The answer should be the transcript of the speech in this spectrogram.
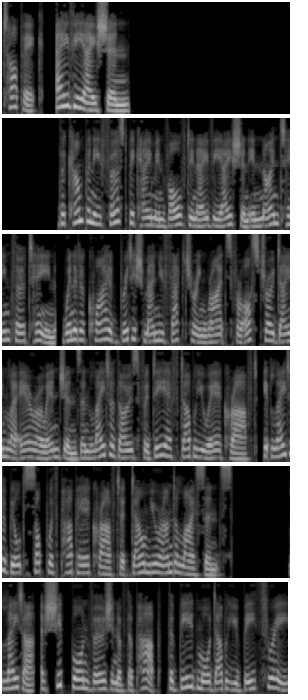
Topic: Aviation The company first became involved in aviation in 1913, when it acquired British manufacturing rights for Austro-Daimler Aero engines and later those for DFW aircraft. It later built Sopwith Pup aircraft at Dalmuir under license. Later, a shipborne version of the Pup, the Beardmore WB-3,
